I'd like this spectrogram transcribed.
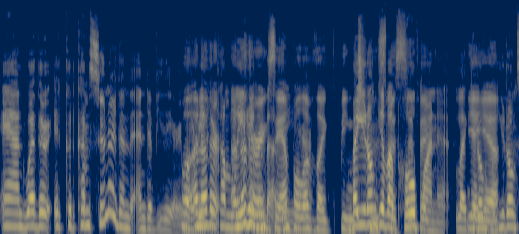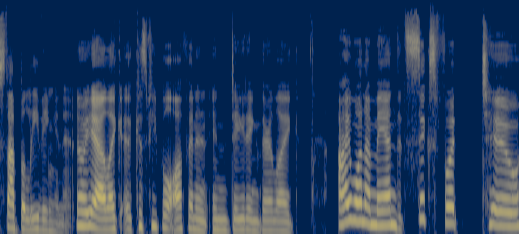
And whether it could come sooner than the end of the year. Well, maybe it another could come later another example of like being But you don't give up hope on it. Like Yeah, you don't yeah. you don't stop believing in it. No, yeah, like because people often in, in dating, they're like, I want a man that's six foot two,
